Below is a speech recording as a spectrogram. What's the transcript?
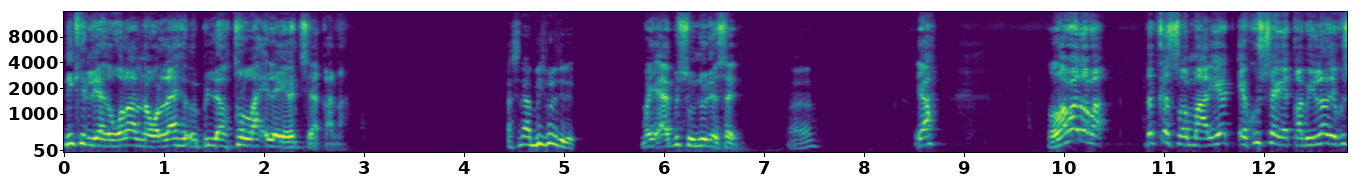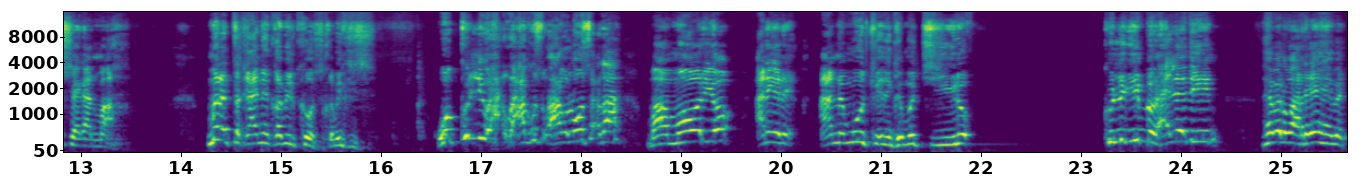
ninkii la yidhahdo walaalna wallaahi oo bilaahi oo tallaahi ilaa yaraantiisa yaqaanaa asna abis bala dilay. May aabbisuu nool isaga. Ya? Labadaba dadka soomaaliyeed ee ku sheegay qabiilada ay ku sheegaan ma aha. Mana taqaanin qabiilkoos qabiilkiisa wa kulli waxa waxa ku- waxaa lagu socdaa maamooryo aniga ana muudka idinkama jiiro. Kulligiinba waxay leedihiin hebel waa ree hebel.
